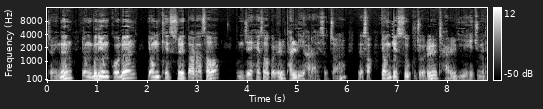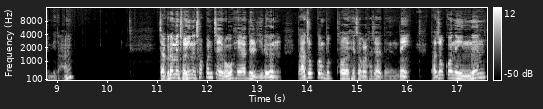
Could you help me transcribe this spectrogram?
저희는 0분의 0꼴은 0 개수에 따라서 문제 해석을 달리 하라 했었죠. 그래서 0개수 구조를 잘 이해해 주면 됩니다. 자, 그러면 저희는 첫 번째로 해야 될 일은 나 조건부터 해석을 하셔야 되는데 나 조건에 있는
